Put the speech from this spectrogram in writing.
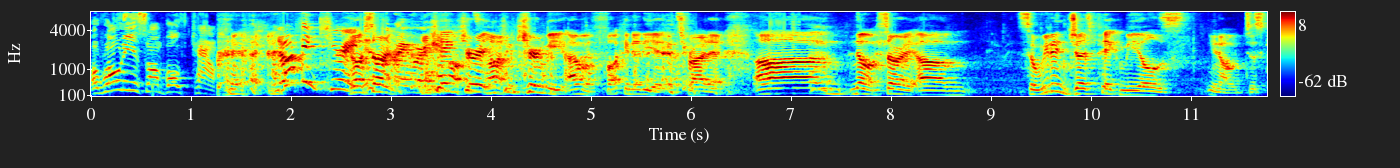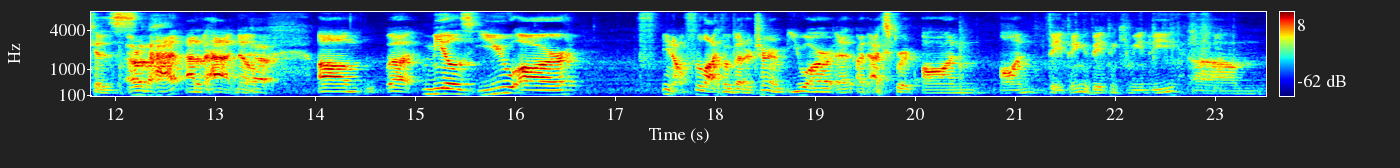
Erroneous on both counts. I don't think curate No, is sorry, the right word. you can't curate. You not. can cure me. I'm a fucking idiot. It's Friday. Um, no, sorry. Um, so we didn't just pick meals, you know, just because Out of a hat? out of a hat. No. Yeah. Um, uh, meals, you are, you know, for lack of a better term, you are a, an expert on on vaping, the vaping community. Um,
